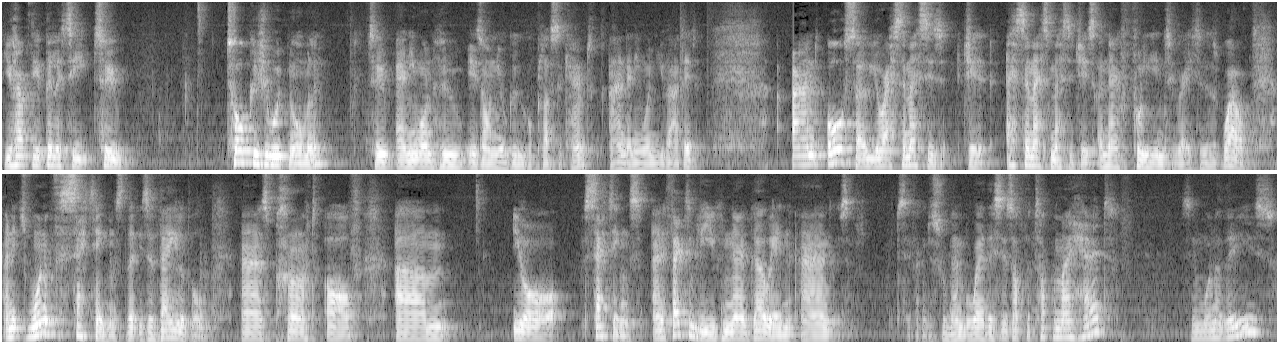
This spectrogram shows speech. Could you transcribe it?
you have the ability to talk as you would normally to anyone who is on your Google Plus account and anyone you've added. And also your SMS, SMS messages are now fully integrated as well. And it's one of the settings that is available as part of um, your settings. And effectively you can now go in and, see if I can just remember where this is off the top of my head. It's in one of these.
